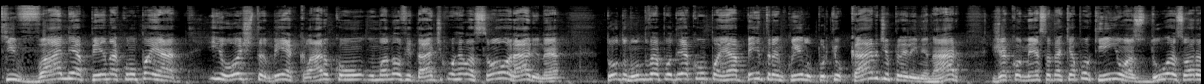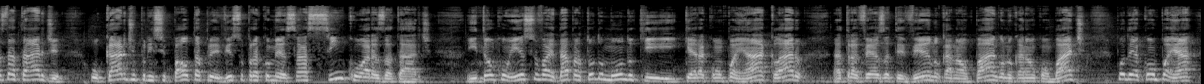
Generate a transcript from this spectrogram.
que vale a pena acompanhar. E hoje também, é claro, com uma novidade com relação ao horário, né? Todo mundo vai poder acompanhar bem tranquilo, porque o card preliminar já começa daqui a pouquinho, às 2 horas da tarde. O card principal está previsto para começar às 5 horas da tarde. Então, com isso, vai dar para todo mundo que quer acompanhar, claro, através da TV, no canal Pago, no canal Combate, poder acompanhar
